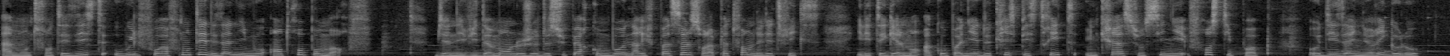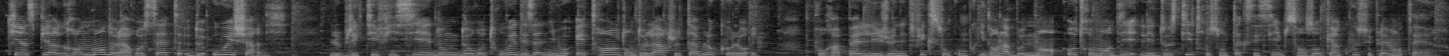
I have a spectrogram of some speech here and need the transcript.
un monde fantaisiste où il faut affronter des animaux anthropomorphes. Bien évidemment, le jeu de Super Combo n'arrive pas seul sur la plateforme de Netflix. Il est également accompagné de Crispy Street, une création signée Frosty Pop, au design rigolo, qui inspire grandement de la recette de Où est Charlie. L'objectif ici est donc de retrouver des animaux étranges dans de larges tableaux colorés. Pour rappel, les jeux Netflix sont compris dans l'abonnement, autrement dit, les 12 titres sont accessibles sans aucun coût supplémentaire.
